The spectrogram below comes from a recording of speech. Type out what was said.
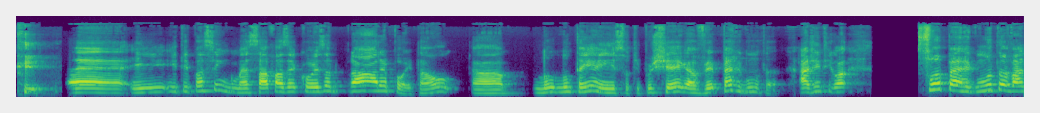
é, e, e, tipo assim, começar a fazer coisa pra área, pô. Então, uh, não, não tenha isso. Tipo, chega, vê, pergunta. A gente gosta. Sua pergunta vai,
